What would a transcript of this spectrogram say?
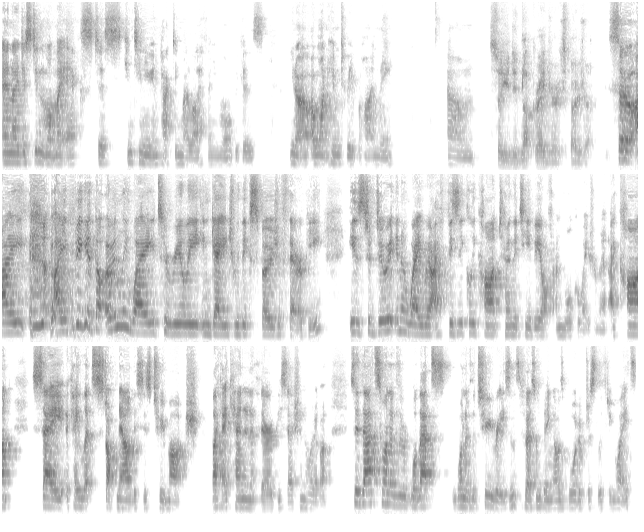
and I just didn't want my ex to continue impacting my life anymore because you know I, I want him to be behind me. Um, So you did not grade your exposure. so I I figured the only way to really engage with exposure therapy is to do it in a way where I physically can't turn the TV off and walk away from it. I can't say, okay, let's stop now. This is too much, like I can in a therapy session or whatever. So that's one of the well, that's one of the two reasons. The first one being I was bored of just lifting weights.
